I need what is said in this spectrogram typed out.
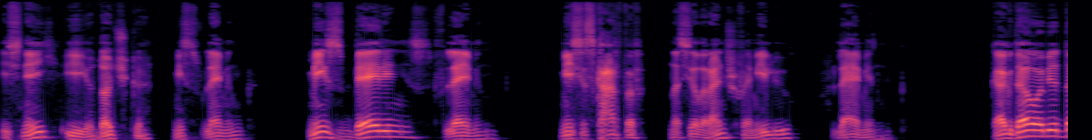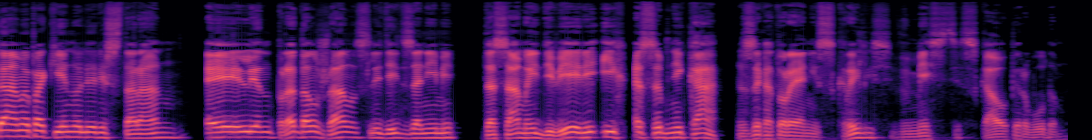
и с ней ее дочка, мисс Флеминг. Мисс Беренис Флеминг. Миссис Картер носила раньше фамилию Флеминг. Когда обе дамы покинули ресторан, Эйлин продолжала следить за ними до самой двери их особняка, за которой они скрылись вместе с Каупервудом.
